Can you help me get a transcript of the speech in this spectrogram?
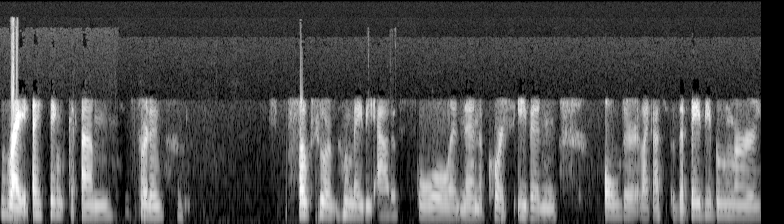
Right. I think um, sort of folks who are who may be out of school, and then of course even older, like us, the baby boomers,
